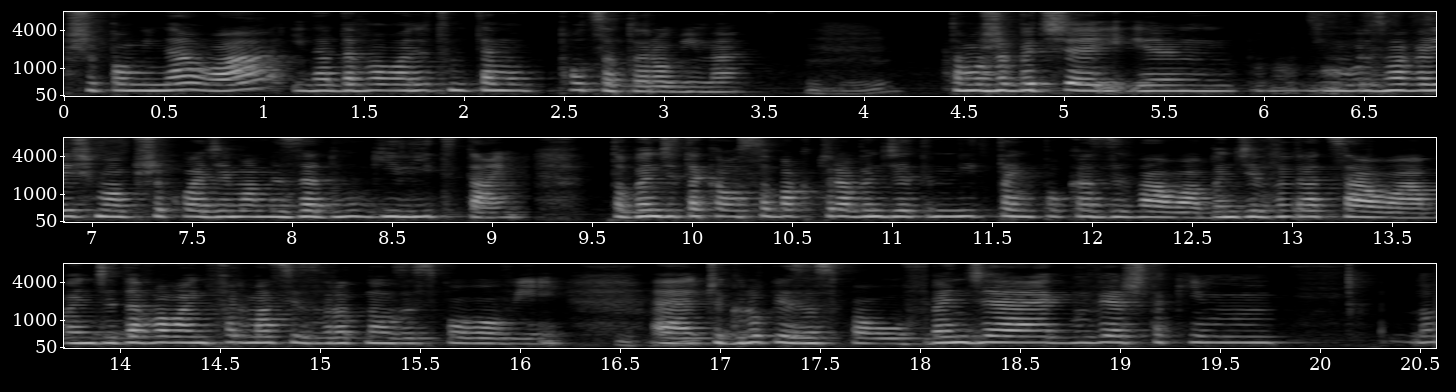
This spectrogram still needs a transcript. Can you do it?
przypominała i nadawała rytm temu, po co to robimy. Mhm. To może być, e, em, rozmawialiśmy o przykładzie, mamy za długi lead time. To będzie taka osoba, która będzie ten lead time pokazywała, będzie wracała, będzie dawała informację zwrotną zespołowi e, czy grupie zespołów. Będzie jakby, wiesz, takim no,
